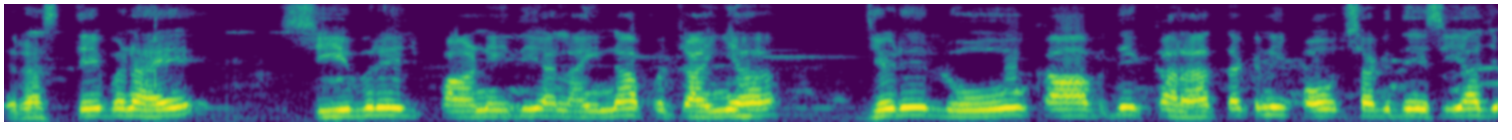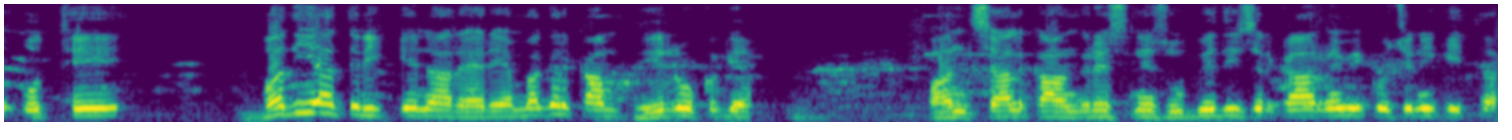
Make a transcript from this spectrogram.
ਰਸਤੇ ਬਣਾਏ, ਸੀਵਰੇਜ ਪਾਣੀ ਦੀਆਂ ਲਾਈਨਾਂ ਪਹੁੰਚਾਈਆਂ, ਜਿਹੜੇ ਲੋਕ ਆਪਦੇ ਘਰਾਂ ਤੱਕ ਨਹੀਂ ਪਹੁੰਚ ਸਕਦੇ ਸੀ, ਅੱਜ ਉੱਥੇ ਵਧੀਆ ਤਰੀਕੇ ਨਾਲ ਰਹਿ ਰਿਹਾ, ਮਗਰ ਕੰਮ ਫੇਰ ਰੁਕ ਗਿਆ। 5 ਸਾਲ ਕਾਂਗਰਸ ਨੇ, ਸੂਬੇ ਦੀ ਸਰਕਾਰ ਨੇ ਵੀ ਕੁਝ ਨਹੀਂ ਕੀਤਾ।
